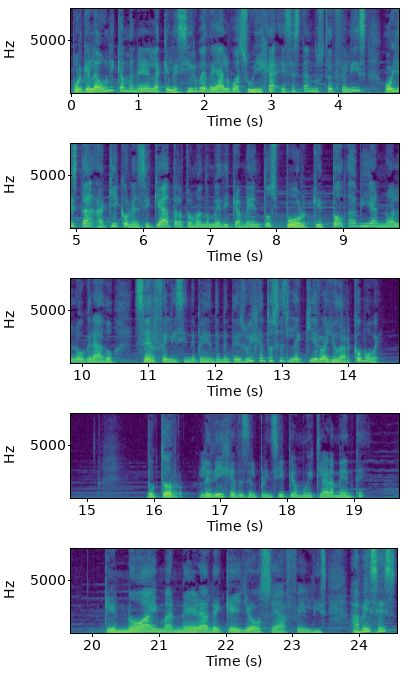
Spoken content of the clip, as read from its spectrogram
Porque la única manera en la que le sirve de algo a su hija es estando usted feliz. Hoy está aquí con el psiquiatra tomando medicamentos porque todavía no ha logrado ser feliz independientemente de su hija. Entonces le quiero ayudar. ¿Cómo ve? Doctor, le dije desde el principio muy claramente que no hay manera de que yo sea feliz. A veces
